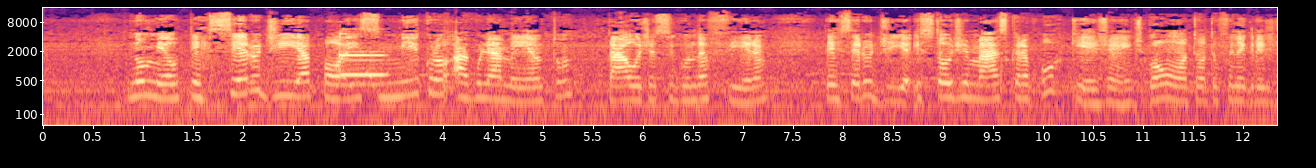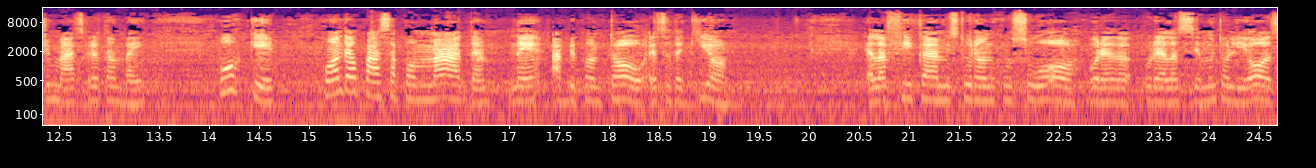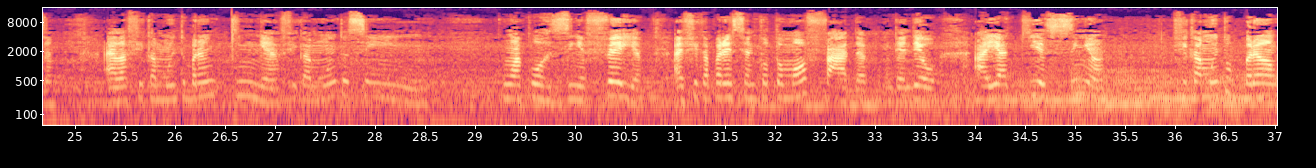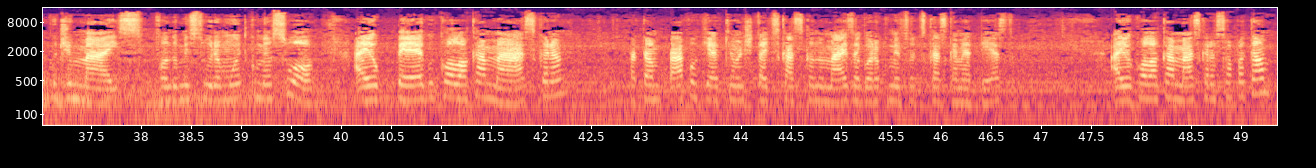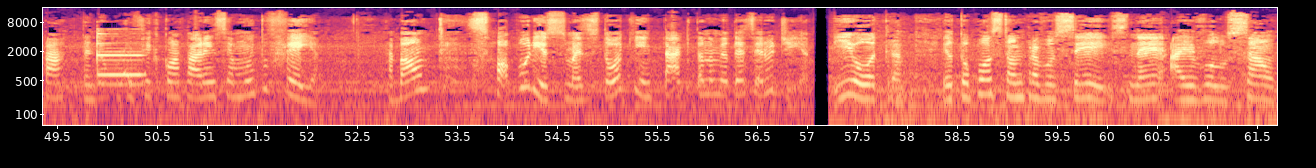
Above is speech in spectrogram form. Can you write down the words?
no meu terceiro dia após microagulhamento, tá? Hoje é segunda-feira, terceiro dia. Estou de máscara por quê, gente? Igual ontem, ontem eu fui na igreja de máscara também. Por quê? Quando eu passo a pomada, né, a Bepantol, essa daqui, ó, ela fica misturando com suor, por ela, por ela ser muito oleosa, ela fica muito branquinha, fica muito assim, com uma corzinha feia, aí fica parecendo que eu tô mofada, entendeu? Aí aqui assim, ó, fica muito branco demais, quando mistura muito com meu suor. Aí eu pego e coloco a máscara pra tampar, porque aqui onde tá descascando mais, agora começou a descascar minha testa. Aí eu coloco a máscara só pra tampar, entendeu? Porque fica com aparência muito feia, tá bom? Só por isso, mas estou aqui intacta no meu terceiro dia. E outra, eu tô postando pra vocês, né, a evolução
